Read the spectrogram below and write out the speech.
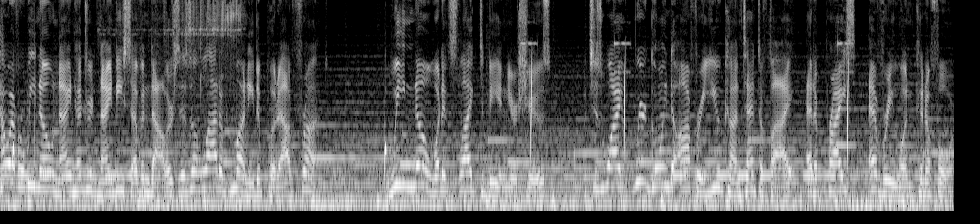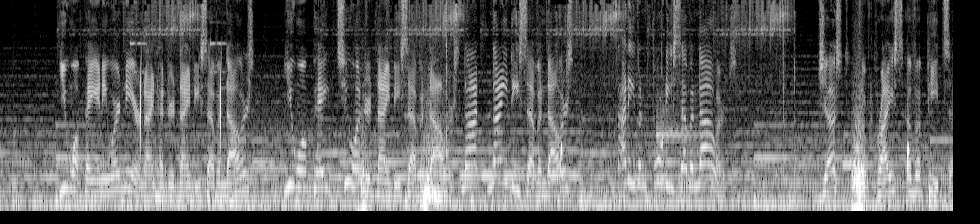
However, we know $997 is a lot of money to put out front. We know what it's like to be in your shoes, which is why we're going to offer you Contentify at a price everyone can afford. You won't pay anywhere near $997. You won't pay $297, not $97, not even $47. Just the price of a pizza.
